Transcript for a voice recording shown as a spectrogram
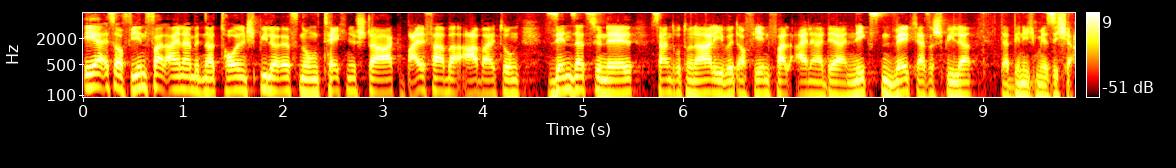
Er ist auf jeden Fall einer mit einer tollen Spieleröffnung, technisch stark, Ballverbearbeitung, sensationell. Sandro Tonali wird auf jeden Fall einer der nächsten Weltklasse-Spieler, da bin ich mir sicher.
